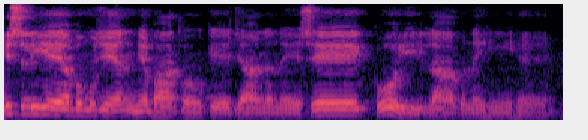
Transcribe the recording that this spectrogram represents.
इसलिए अब मुझे अन्य बातों के जानने से कोई लाभ नहीं है।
